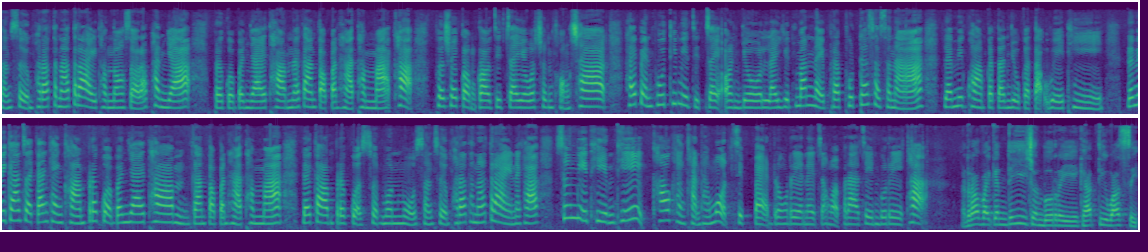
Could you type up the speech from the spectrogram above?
สรรเสริมพระรัตนตรัยทำนองสารพันยะ ประกวดบรรยายธรรมและการตอบปัญหาธรรมะค่ะ เพื่อช่วยกล่อมกล่าจิตใจเยาวชนของชาติ ให้เป็นผู้ที่มีจิตใจอ่อนโยน และยึดมั่นในพระพุทธศาสนา และมีความกตัญญูกตะเวที โดยมีการจัดการแข่งขันประกวดบรรยายธรรม การตอบปัญหาธรรมะ และการประกวดสวดมนต์หมู่สรรเสริมพระรัตนตรัยนะคะ ซึ่งมีทีมที่เข้าแข่งขันทั้งหมด 18 โรงเรียนในจังหวัดปราจีนบุรีค่ะ เราไปกันที่ชนบุรีครับที่วัดศรี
